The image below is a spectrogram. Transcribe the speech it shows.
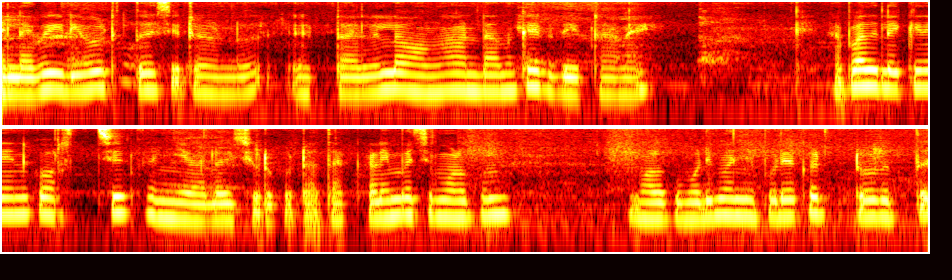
എല്ലാ വീഡിയോ എടുത്ത് വെച്ചിട്ടുണ്ട്. ഇട്ടാൽ ലോങ് വേണ്ടെന്ന് കരുതിയിട്ടാണേ. അപ്പോൾ അതിലേക്ക് ഞാൻ കുറച്ച് കഞ്ഞിവെള്ളം ഒഴിച്ച് കൊടുക്കും കേട്ടോ തക്കാളിയും പച്ചമുളകും മുളക് പൊടി മഞ്ഞൾപ്പൊടിയൊക്കെ ഇട്ട് കൊടുത്ത്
